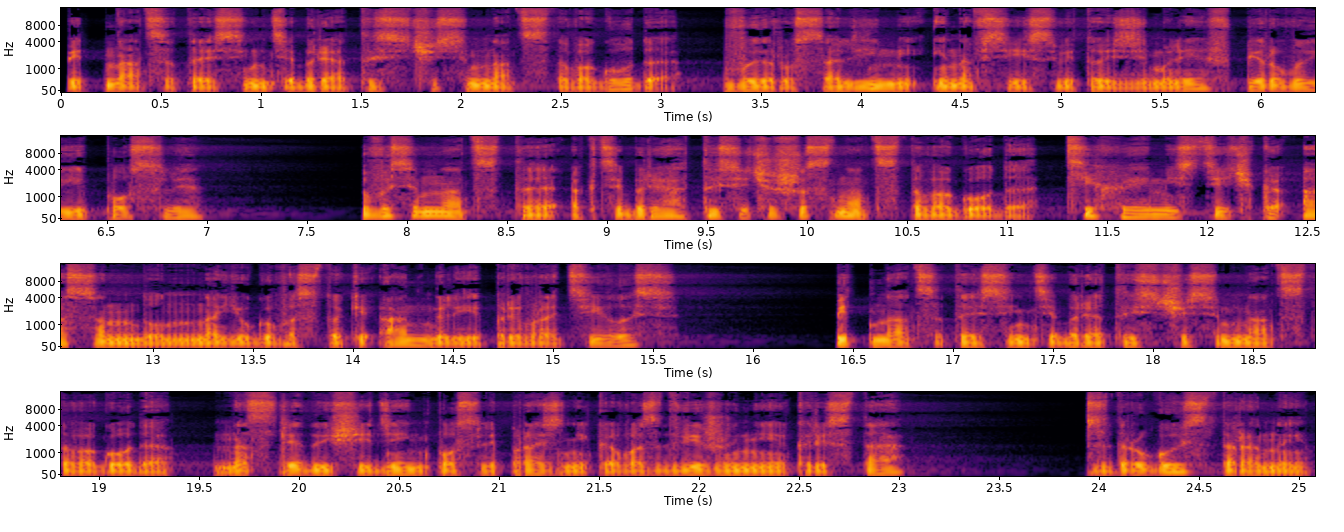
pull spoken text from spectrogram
15 сентября 2017 года в Иерусалиме и на всей Святой Земле впервые после 18 октября 2016 года тихое местечко Ассандун на юго-востоке Англии превратилось 15 сентября 2017 года, на следующий день после праздника Воздвижения Креста, с другой стороны,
